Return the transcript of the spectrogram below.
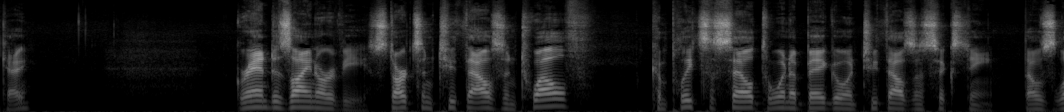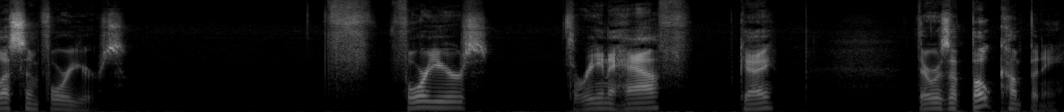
Okay. Grand Design RV starts in 2012, completes the sale to Winnebago in 2016. That was less than four years. F four years, three and a half. Okay. There was a boat company,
